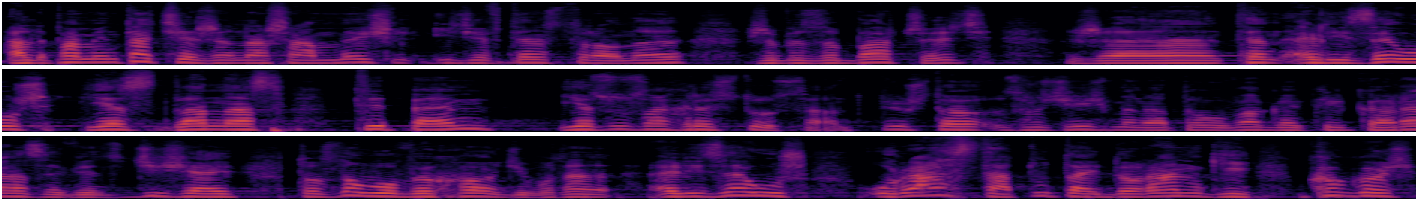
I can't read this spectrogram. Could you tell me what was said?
Ale pamiętacie, że nasza myśl idzie w tę stronę, żeby zobaczyć, że ten Elizeusz jest dla nas typem Jezusa Chrystusa. Już to zwróciliśmy na to uwagę kilka razy, więc dzisiaj to znowu wychodzi, bo ten Elizeusz urasta tutaj do rangi kogoś,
